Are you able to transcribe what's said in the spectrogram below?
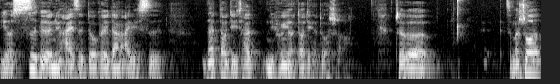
有四个女孩子都可以当爱丽丝，那到底他女朋友到底有多少？这个怎么说？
